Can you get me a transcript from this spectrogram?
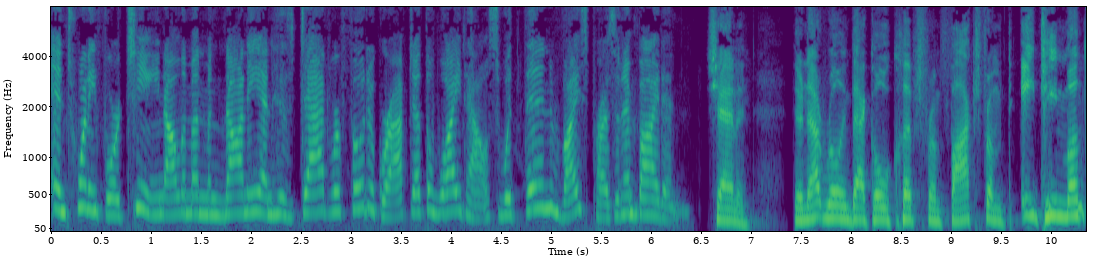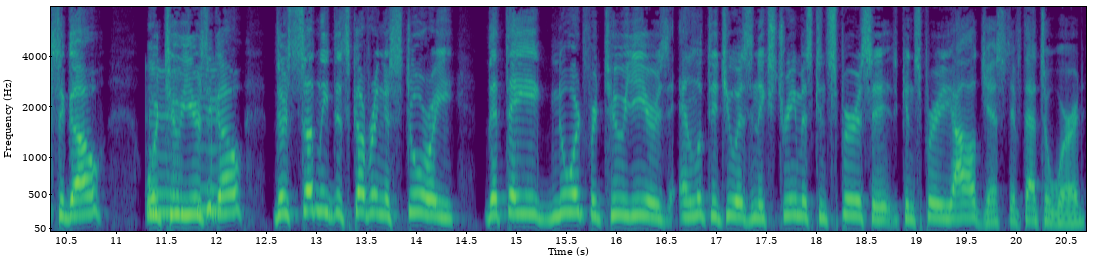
In 2014, Aleman Magnani and his dad were photographed at the White House with then Vice President Biden. Shannon, they're not rolling back old clips from Fox from 18 months ago or 2 years Mhm. ago. They're suddenly discovering a story that they ignored for two years and looked at you as an extremist conspiracy conspiraciologist, if that's a word,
